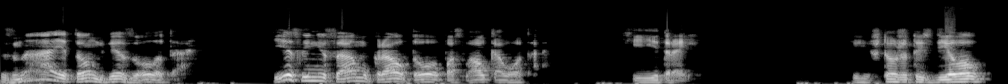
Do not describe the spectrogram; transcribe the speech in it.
знает он, где золото. Если не сам украл, то послал кого-то. Хитрый. И что же ты сделал?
